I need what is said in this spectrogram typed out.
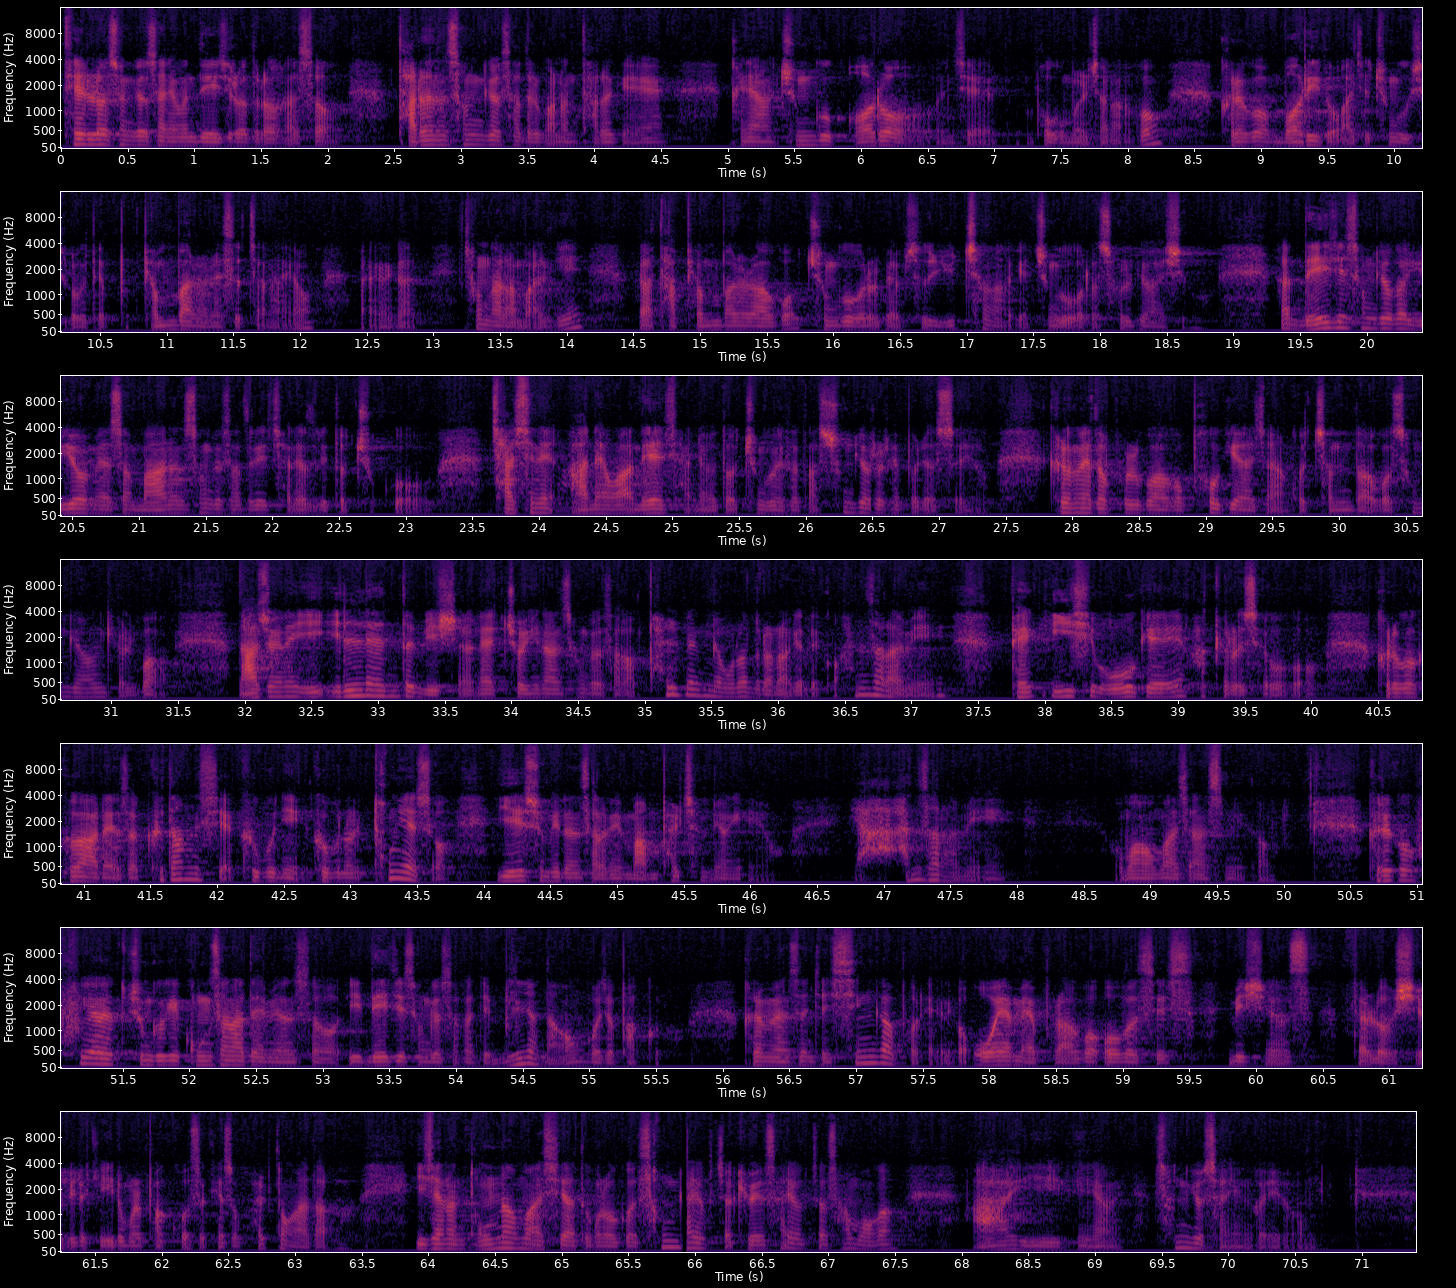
테일러 선교사님은 내지로 들어가서 다른 선교사들과는 다르게 그냥 중국어로 이제 복음을 전하고 그리고 머리도 아주 중국식으로 그때 변발을 했었잖아요. 그러니까 청나라 말기 그러니까 다 변발을 하고 중국어를 배워서 유창하게 중국어로 설교하시고 그러니까 내지 선교가 위험해서 많은 선교사들이 자녀들이 또 죽고 자신의 아내와 내 자녀도 중국에서 다 순교를 해버렸어요. 그럼에도 불구하고 포기하지 않고 전도하고 성경한 결과 나중에는 이 일랜드 미션에 조인한 선교사가 800명으로 늘어나게 됐고 한 사람이 125개의 학교를 세우고 그리고 그 안에서 그 당시에 그분이 그분을 통해서 예수 믿은 사람이 18,000명이에요. 야, 한 사람이 어마어마하지 않습니까? 그리고 후에 중국이 공산화되면서 이 내지 선교사가 이제 밀려 나온 거죠 밖으로. 그러면서 이제 싱가포르에 그러니까 OMF라고 Overseas Missions Fellowship 이렇게 이름을 바꿔서 계속 활동하다가 이제는 동남아시아 등으로 그 성사역자 교회 사역자 사모가 아이 그냥 선교사인 거예요.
